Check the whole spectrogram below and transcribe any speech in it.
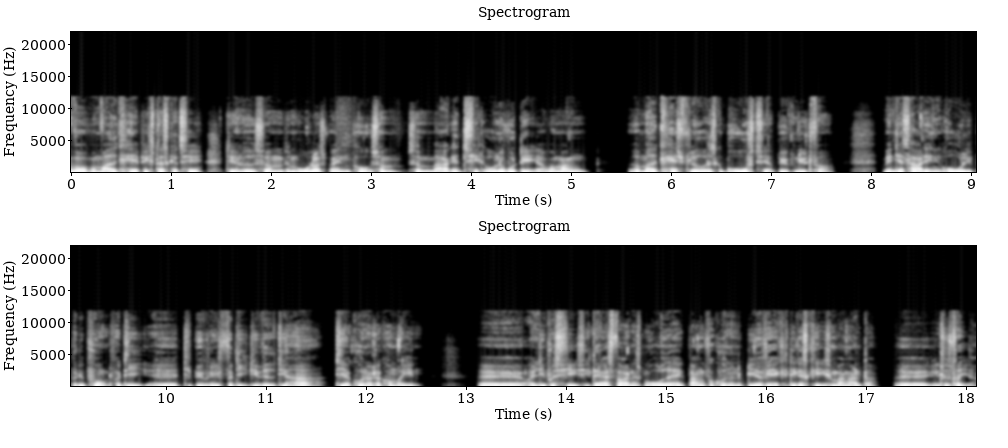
hvor, hvor meget capex der skal til. Det er jo noget, som, som Ole også var inde på, som, som markedet tit undervurderer, hvor, mange, hvor meget cashflow der skal bruges til at bygge nyt for. Men jeg tager det egentlig roligt på det punkt, fordi øh, de bygger nyt, fordi de ved, de har de har kunder, der kommer ind. Øh, og lige præcis i deres forretningsområde er jeg ikke bange for, at kunderne bliver væk. Det kan ske i så mange andre øh, industrier.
